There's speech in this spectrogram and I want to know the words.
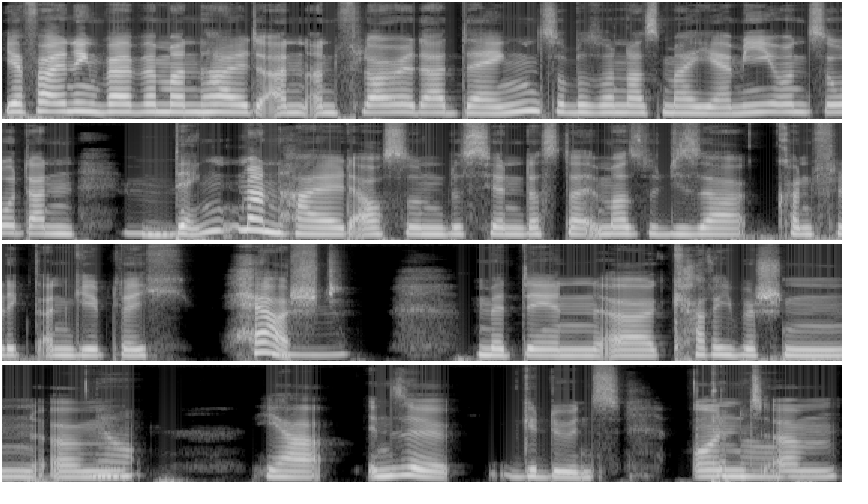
Ja, vor allen Dingen, weil wenn man halt an, an Florida denkt, so besonders Miami und so, dann hm. denkt man halt auch so ein bisschen, dass da immer so dieser Konflikt angeblich herrscht hm. mit den äh, karibischen ähm, ja. ja. Inselgedöns. Und genau. ähm,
